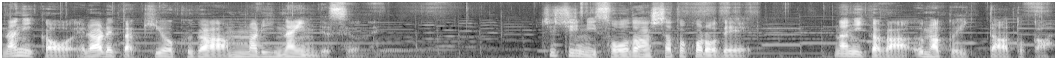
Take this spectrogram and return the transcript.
何かを得られた記憶があんまりないんですよね。父に相談したところで何かがうまくいったとか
